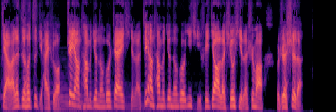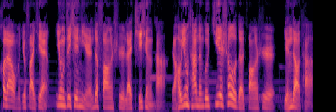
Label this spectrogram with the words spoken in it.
捡完了之后，自己还说：这样他们就能够在一起了，这样他们就能够一起睡觉了、休息了，是吗？我说是的。后来我们就发现，用这些拟人的方式来提醒他，然后用他能够接受的方式引导他，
